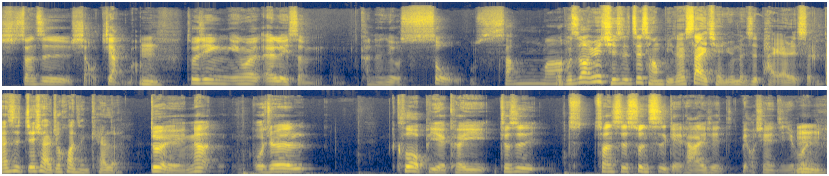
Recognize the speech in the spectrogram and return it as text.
算是小将吧。嗯，最近因为 Alisson 可能有受伤吗？我不知道，因为其实这场比赛赛前原本是排 Alisson，但是接下来就换成 Keller。对，那我觉得 Klopp 也可以，就是算是顺势给他一些表现的机会。嗯，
